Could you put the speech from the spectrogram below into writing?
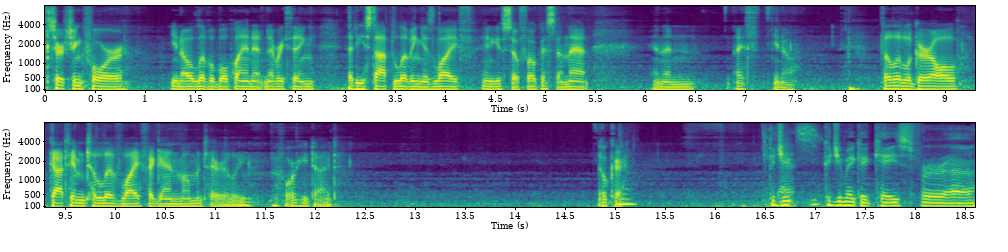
searching for you know a livable planet and everything that he stopped living his life and he was so focused on that. And then i th- you know the little girl got him to live life again momentarily before he died okay Could Yes. you could you make a case for uh,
